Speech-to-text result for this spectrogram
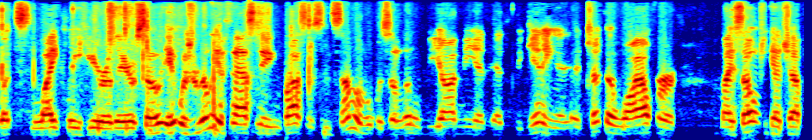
what's likely here or there. So it was really a fascinating process, and some of it was a little beyond me at, at the beginning. It, it took a while for myself to catch up.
